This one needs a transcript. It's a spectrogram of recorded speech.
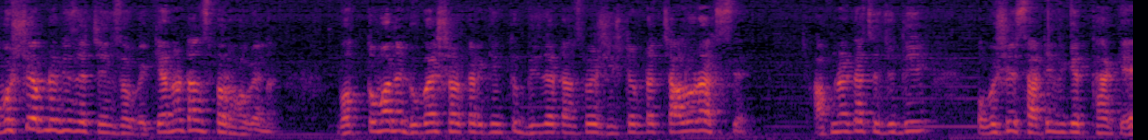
অবশ্যই আপনার ভিসা চেঞ্জ হবে, কেন ট্রান্সফার হবে না? বর্তমানে দুবাই সরকার কিন্তু ভিসা ট্রান্সফার সিস্টেমটা চালু রাখছে। আপনার কাছে যদি অবশ্যই সার্টিফিকেট থাকে,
